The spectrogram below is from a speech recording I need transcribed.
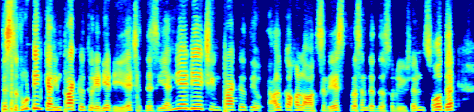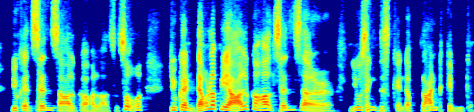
This rutin can interact with your NADH. This NADH interact with the alcohol oxidase present in the solution so that you can sense alcohol also. So you can develop a alcohol sensor using this kind of plant chemical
